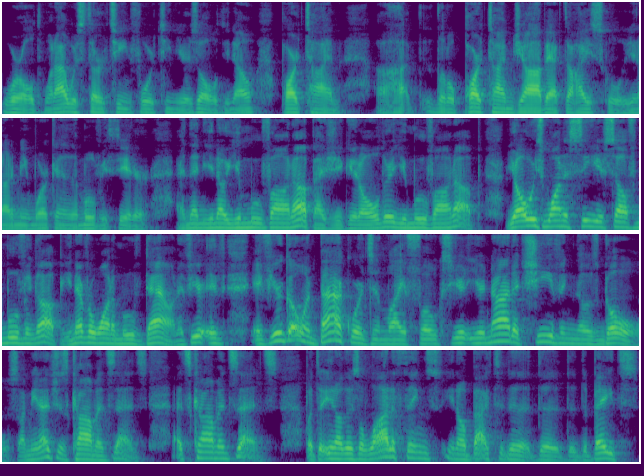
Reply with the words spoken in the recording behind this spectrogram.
world when I was 13 14 years old you know part-time a little part-time job after high school you know what i mean working in the movie theater. And then you know you move on up. As you get older you move on up. You always want to see yourself moving up. You never want to move down. If you're if if you're going backwards in life folks you're, you're not achieving those goals. I mean that's just common sense. That's common sense. But the, you know there's a lot of things you know back to the the, the debates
